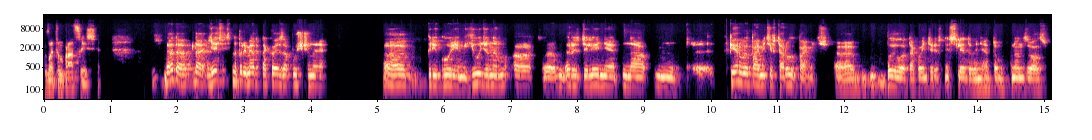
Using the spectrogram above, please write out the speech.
в этом процессе. Да, да, да. Есть, например, такое запущенное э, Григорием Юдиным э, разделение на э, первую память и вторую память. Э, было такое интересное исследование о том, оно называлось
